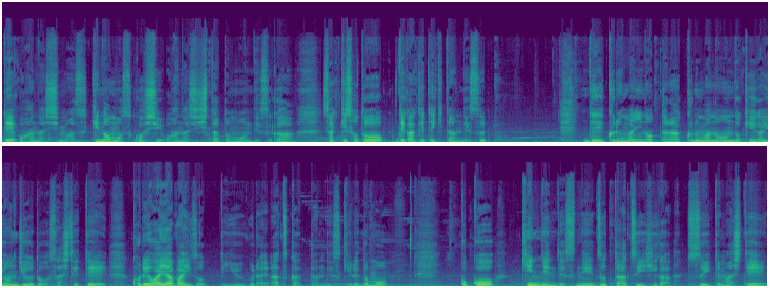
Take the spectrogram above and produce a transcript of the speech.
でお話しします。昨日も少しお話ししたと思うんですがさっき外出かけてきたんです。で、車に乗ったら車の温度計が40度を指してて、これはやばいぞっていうぐらい暑かったんですけれども、ここ近年ですね、ずっと暑い日が続いてまして、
